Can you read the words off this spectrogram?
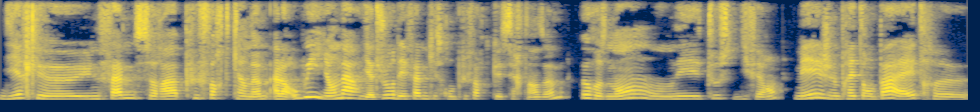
dire qu'une femme sera plus forte qu'un homme. Alors oui, il y en a, il y a toujours des femmes qui seront plus fortes que certains hommes. Heureusement, on est tous différents, mais je ne prétends pas être euh,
